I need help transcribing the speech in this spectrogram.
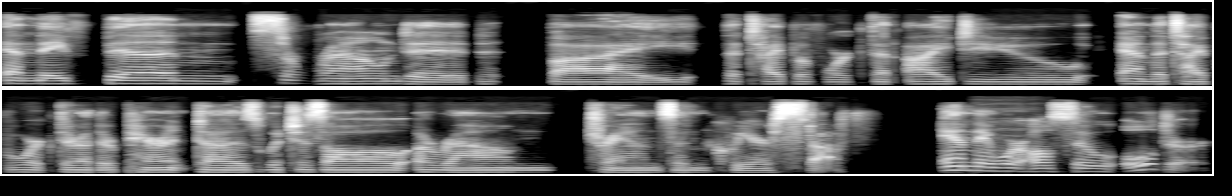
and they've been surrounded by the type of work that i do and the type of work their other parent does which is all around trans and queer stuff and they were Mhm. also older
